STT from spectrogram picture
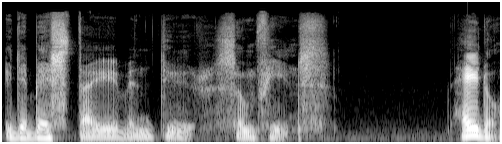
är det bästa äventyr som finns. Hej då!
